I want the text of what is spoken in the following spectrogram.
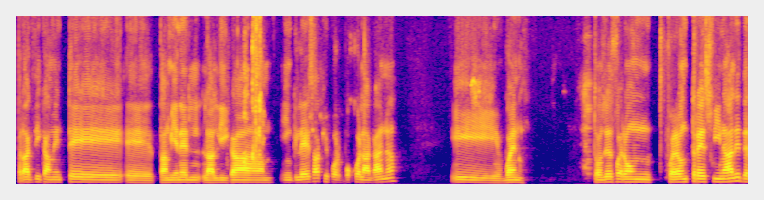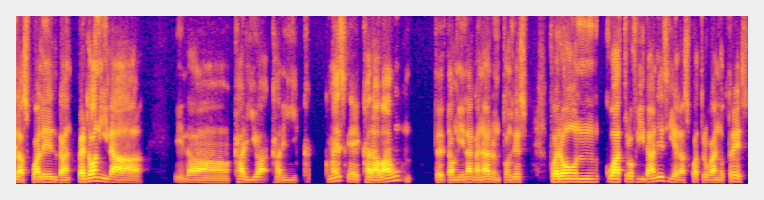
prácticamente eh, también el, la liga inglesa, que por poco la gana. Y bueno, entonces fueron, fueron tres finales de las cuales, perdón, y la, y la Cariba, Cari, ¿cómo es? Eh, Carabao también la ganaron. Entonces fueron cuatro finales y de las cuatro ganó tres.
